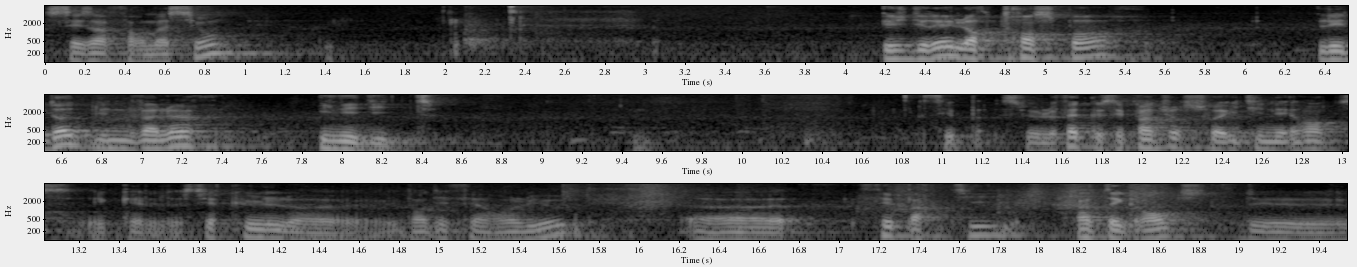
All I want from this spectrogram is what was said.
ces informations et je dirais leur transport les dote d'une valeur inédite. Le fait que ces peintures soient itinérantes et qu'elles circulent euh, dans différents lieux fait partie intégrante de,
